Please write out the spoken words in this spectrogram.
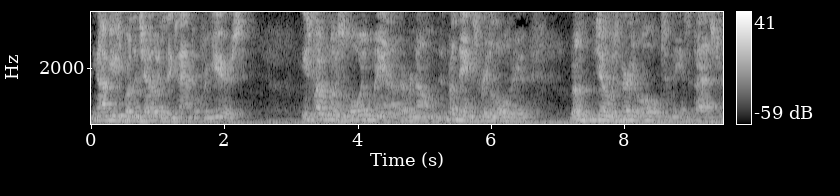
You know, I've used Brother Joe as an example for years. He's probably the most loyal man I've ever known. Brother Danny's pretty loyal to me. Brother Joe was very loyal to me as a pastor.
